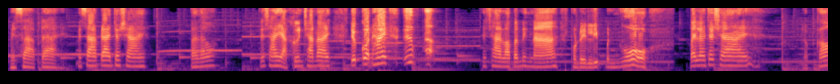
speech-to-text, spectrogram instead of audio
ไม่ทราบได้ ไม่ทราบได้เจ้าชายไปแล้ว เจ้าชายอยากคืนฉันอะไร เดี๋ยวกดให้ อึ๊บอะเจ้าชายรอแป๊บนึงนะพอได้ลิฟต์มันโง่ ไปแล้วเจ้าชาย แล้วก็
